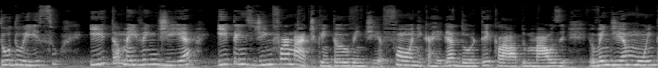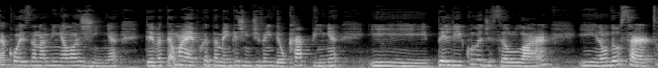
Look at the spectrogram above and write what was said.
tudo isso. E também vendia itens de informática. Então, eu vendia fone, carregador, teclado, mouse. Eu vendia muita coisa na minha lojinha. Teve até uma época também que a gente vendeu capinha e película de celular e não deu certo.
